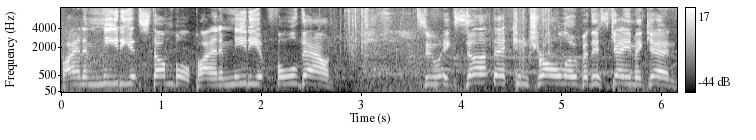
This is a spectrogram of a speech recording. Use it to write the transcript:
By an immediate stumble, by an immediate fall down. To exert their control over this game again.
